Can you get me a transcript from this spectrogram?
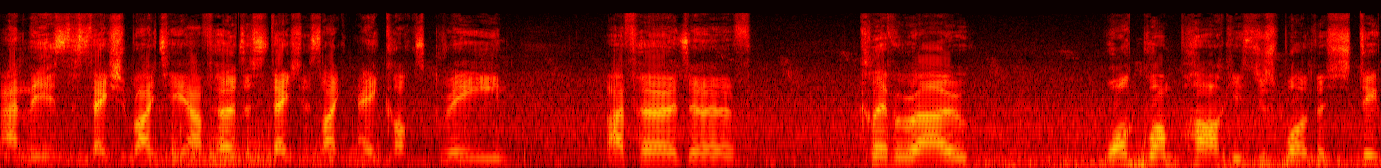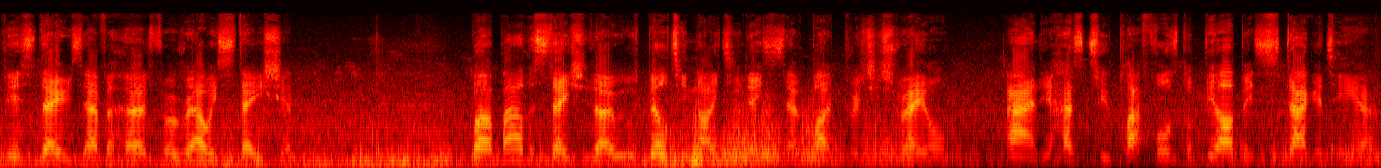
And here's the station right here. I've heard of stations like Acocks Green, I've heard of Clitheroe. Waun-Gron Park is just one of the stupidest names I've ever heard for a railway station. But about the station though, it was built in 1987 by British Rail and it has two platforms but they are a bit staggered here.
